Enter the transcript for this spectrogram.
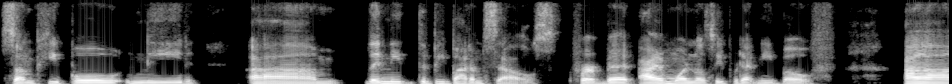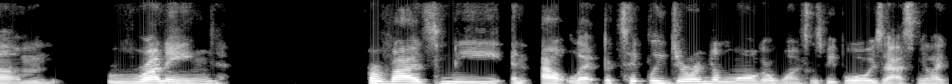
some people need um they need to be by themselves for a bit. I am one of those people that need both. Um running provides me an outlet particularly during the longer ones because people always ask me like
